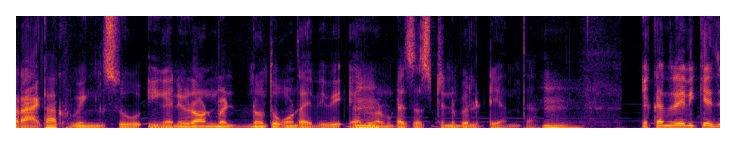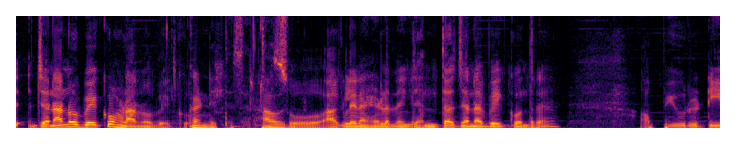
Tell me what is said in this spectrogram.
ಟ್ರ್ಯಾಕ್ ವಿಂಗ್ಸು ಈಗ ಎನ್ವಿರಾನ್ಮೆಂಟ್ನು ತೊಗೊಂಡಾ ಇದ್ದೀವಿ ಎನ್ವಿರಾನ್ಮೆಂಟ್ ಸಸ್ಟೈನಬಿಲಿಟಿ ಅಂತ. ಯಾಕಂದ್ರೆ ಇದಕ್ಕೆ ಜನನೂ ಬೇಕು ಹಣನೂ ಬೇಕು. ಖಂಡಿತ ಸರ್ ಸೊ ಆಗಲೇ ನಾನು ಹೇಳ್ದಂಗೆ ಎಂಥ ಜನ ಬೇಕು ಅಂದರೆ ಆ ಪ್ಯೂರಿಟಿ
